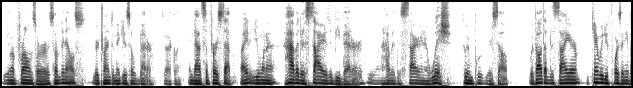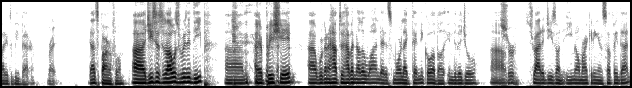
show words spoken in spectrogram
Game of Thrones or something else. You're trying to make yourself better. Exactly. And that's the first step, right? You want to have a desire to be better. You want to have a desire and a wish to improve yourself. Without that desire, you can't really force anybody to be better. Right. That's powerful. Uh, Jesus, that was really deep. Um, I appreciate. Uh, we're gonna have to have another one that is more like technical about individual uh, Sure. strategies on email marketing and stuff like that.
